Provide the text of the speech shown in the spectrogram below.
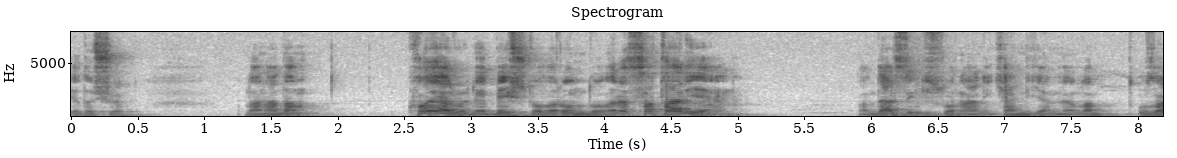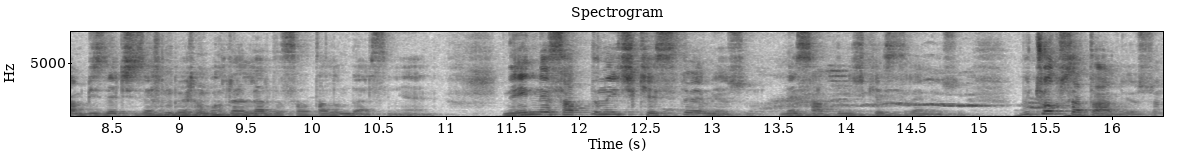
Ya da şu. Lan adam koyar oraya 5 dolar 10 dolara satar yani. Lan dersin ki sonra hani kendi kendine lan o zaman biz de çizelim böyle modeller de satalım dersin yani. Neyin ne sattığını hiç kestiremiyorsun. Ne sattığını hiç kestiremiyorsun. Bu çok satar diyorsun.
